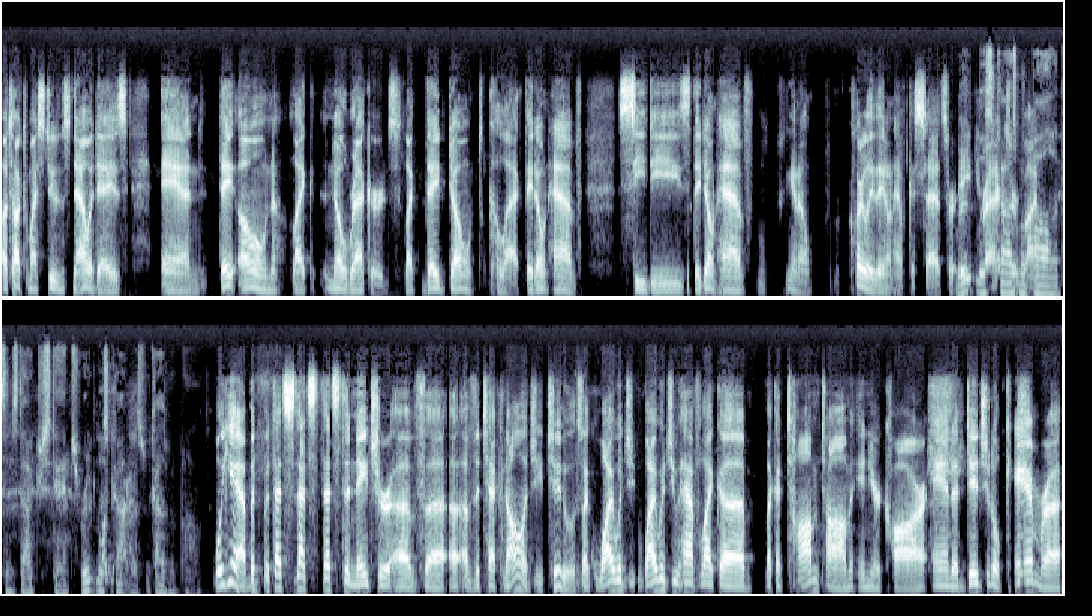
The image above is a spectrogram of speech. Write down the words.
I'll talk to my students nowadays and they own like no records. Like they don't collect. They don't have cds they don't have you know clearly they don't have cassettes or eight tracks or cosmopolitans, Dr. Stamps. Rootless cos- cosmopolitans. Well, yeah, but but that's that's that's the nature of uh, of the technology too. It's like why would you why would you have like a like a Tom Tom in your car and a digital camera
